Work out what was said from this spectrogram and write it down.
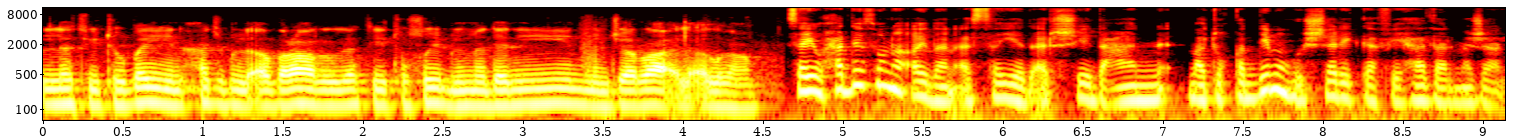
التي تبين حجم الأضرار التي تصيب المدنيين من جراء الألغام. سيحدثنا أيضا السيد أرشيد عن ما تقدمه الشركة في هذا المجال.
